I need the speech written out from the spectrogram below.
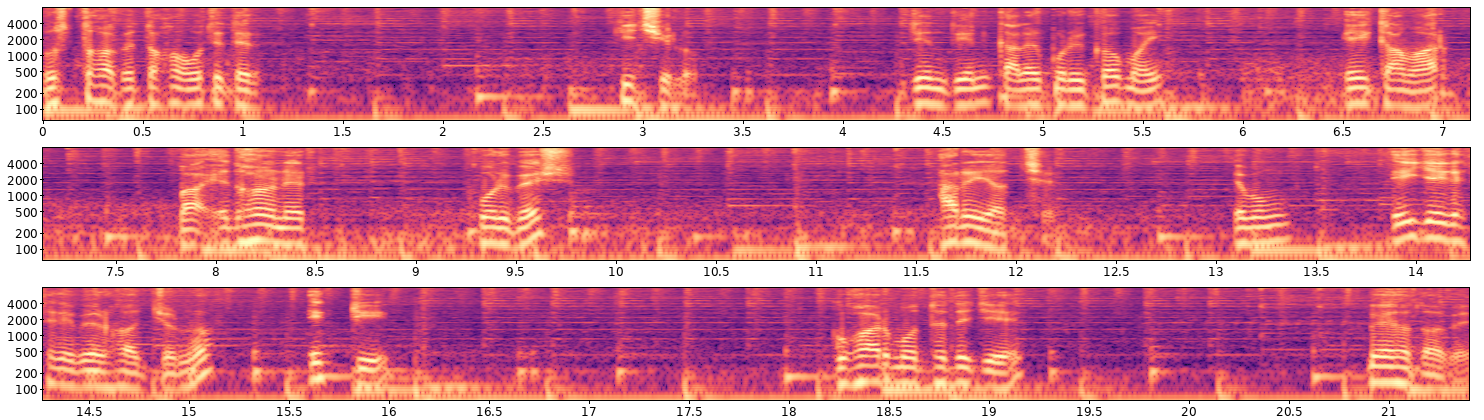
বুঝতে হবে তখন অতীতের কি ছিল? দিন দিন কালের পরিক্রমায় এই কামার বা এ ধরনের পরিবেশ হারিয়ে যাচ্ছে এবং এই জায়গা থেকে বের হওয়ার জন্য একটি গুহার মধ্যে দিয়ে যেয়ে বের হতে হবে।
